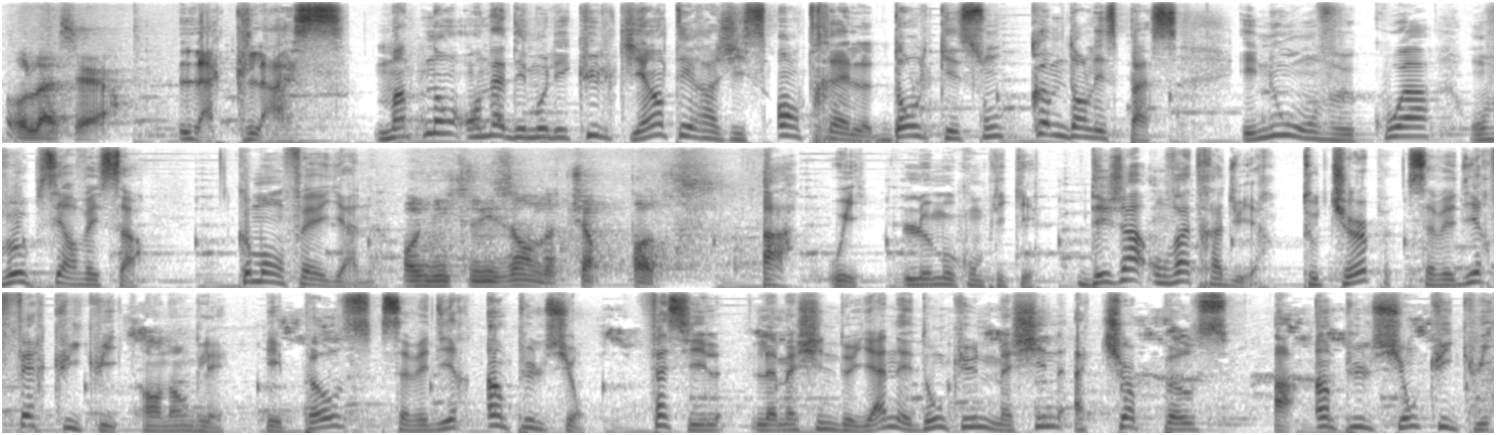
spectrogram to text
Au laser. La classe Maintenant, on a des molécules qui interagissent entre elles dans le caisson comme dans l'espace. Et nous, on veut quoi? On veut observer ça. Comment on fait, Yann En utilisant le chirp pulse. Ah, oui, le mot compliqué. Déjà, on va traduire. To chirp, ça veut dire faire cuit-cuit en anglais. Et pulse, ça veut dire impulsion. Facile, la machine de Yann est donc une machine à chirp pulse, à impulsion cuit-cuit.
